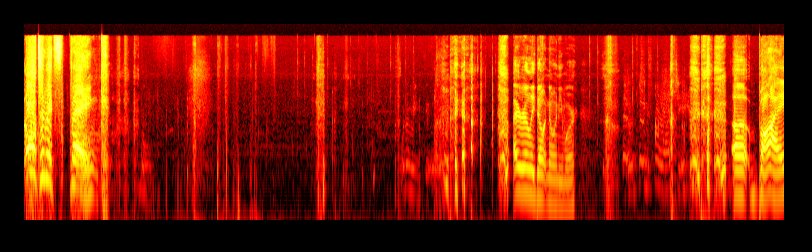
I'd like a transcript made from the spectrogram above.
Ultimate spank. I really don't know anymore. uh, bye.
